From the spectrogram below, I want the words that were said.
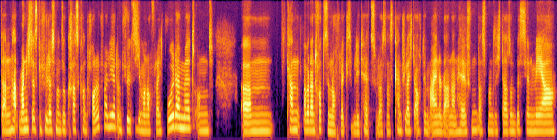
dann hat man nicht das Gefühl, dass man so krass Kontrolle verliert und fühlt sich immer noch vielleicht wohl damit und ähm, kann aber dann trotzdem noch Flexibilität zulassen. Das kann vielleicht auch dem einen oder anderen helfen, dass man sich da so ein bisschen mehr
